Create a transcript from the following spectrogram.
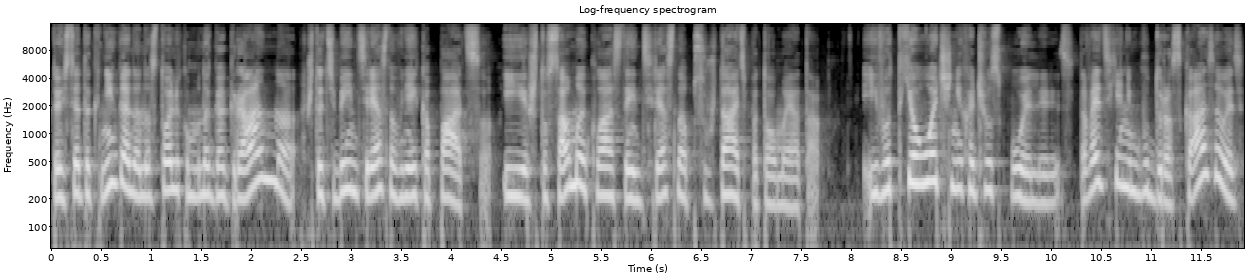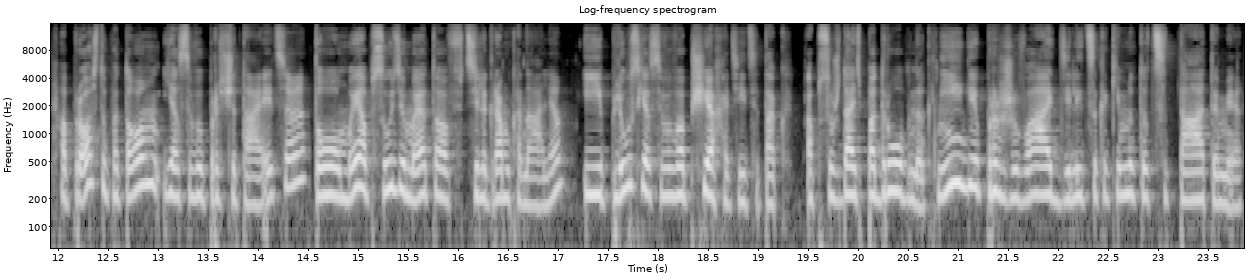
То есть эта книга, она настолько многогранна, что тебе интересно в ней копаться. И что самое классное, интересно обсуждать потом это. И вот я очень не хочу спойлерить. Давайте я не буду рассказывать, а просто потом, если вы прочитаете, то мы обсудим это в телеграм-канале. И плюс, если вы вообще хотите так обсуждать подробно книги, проживать, делиться какими-то цитатами,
